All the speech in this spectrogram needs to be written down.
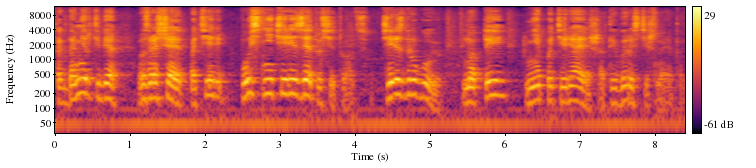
Тогда мир тебе возвращает потери, пусть не через эту ситуацию, через другую, но ты не потеряешь, а ты вырастешь на этом.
